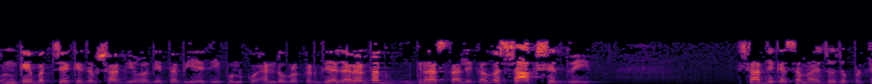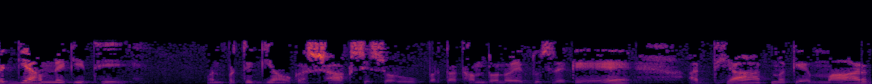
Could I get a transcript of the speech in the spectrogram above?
उनके बच्चे के जब शादी होगी, तब ये दीप उनको हैंड ओवर कर दिया जा रहा है। अर्थात गृहस्थाली का वह साक्ष्य द्वीप। शादी के समय जो जो प्रतिज्ञा हमने की थी, उन प्रतिज्ञाओं का साक्षी स्वरूप, अर्थात हम दोनों एक दूसरे के अध्यात्म के मार्ग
